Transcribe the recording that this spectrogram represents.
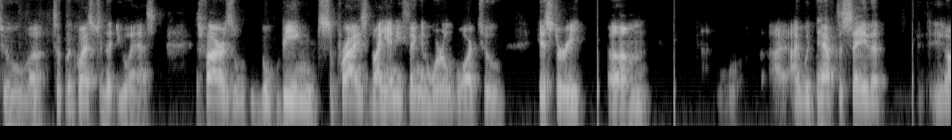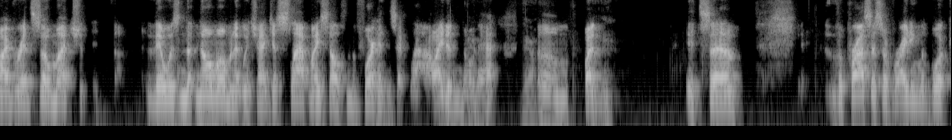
to uh, to the question that you asked. As far as b- being surprised by anything in World War II history, um, I, I would have to say that you know I've read so much. There was no, no moment at which I just slapped myself in the forehead and said, "Wow, I didn't know that." Yeah. Um, but it's uh, the process of writing the book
